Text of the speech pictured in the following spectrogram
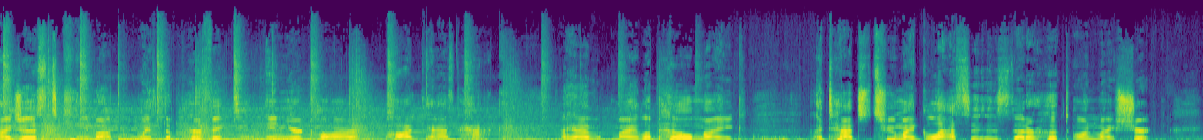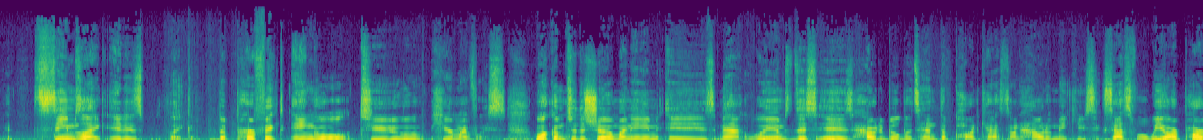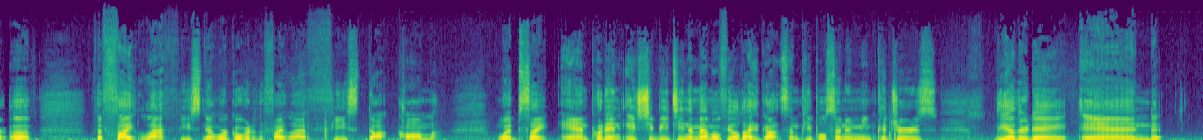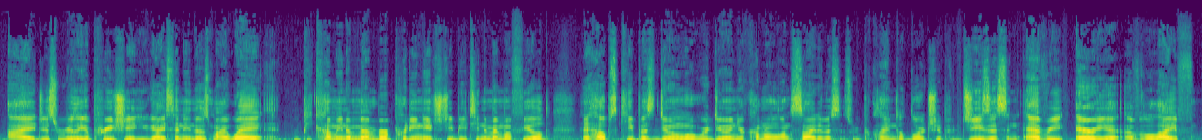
I just came up with the perfect in your car podcast hack. I have my lapel mic attached to my glasses that are hooked on my shirt. It seems like it is like the perfect angle to hear my voice. Welcome to the show. My name is Matt Williams. This is How to Build a Tent, the podcast on how to make you successful. We are part of the Fight Laugh Feast network. Over to the fightlaughfeast.com website and put in HTBT in the memo field. I got some people sending me pictures the other day and I just really appreciate you guys sending those my way, becoming a member, putting HTBT in the memo field. It helps keep us doing what we're doing. You're coming alongside of us as we proclaim the Lordship of Jesus in every area of life.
